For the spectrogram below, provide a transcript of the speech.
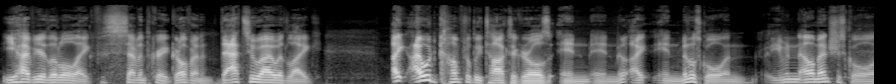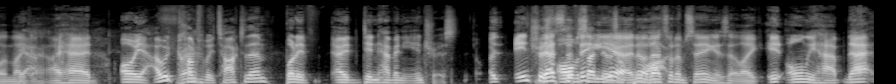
you have your little like seventh grade girlfriend. That's who I would like. Like, I would comfortably talk to girls in in I- in middle school and even elementary school, and like Yeah. I, I had oh yeah i would comfortably talk to them but if i didn't have any interest Uh, interest That's all of a sudden. yeah, no, that's what I'm saying. Is that like it only happened that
